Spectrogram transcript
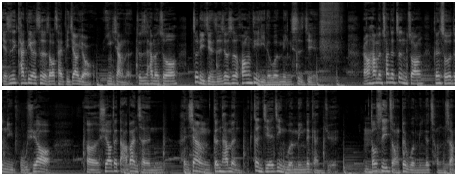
也是看第二次的时候才比较有印象的，就是他们说这里简直就是荒地里的文明世界，然后他们穿着正装，跟所有的女仆需要，呃，需要再打扮成很像跟他们更接近文明的感觉，都是一种对文明的崇尚。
